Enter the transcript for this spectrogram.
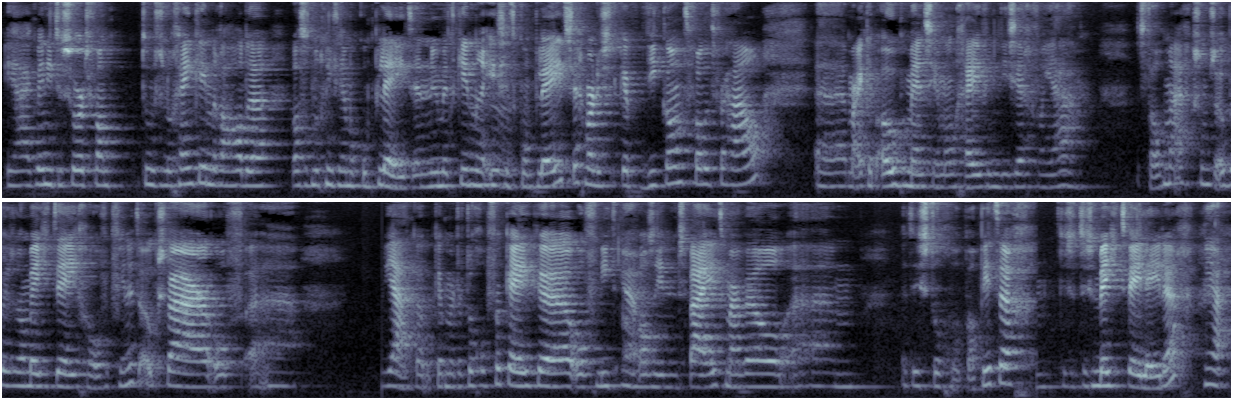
Ja, ik weet niet, een soort van... Toen ze nog geen kinderen hadden, was het nog niet helemaal compleet. En nu met kinderen is het compleet, zeg maar. Dus ik heb die kant van het verhaal. Eh, maar ik heb ook mensen in mijn omgeving die zeggen van... Ja, het valt me eigenlijk soms ook best wel een beetje tegen. Of ik vind het ook zwaar. Of eh, ja, ik heb, ik heb me er toch op verkeken. Of niet Ja. als in spijt, maar wel... ehm, het is toch ook wel pittig. Dus het is een beetje tweeledig. Ja.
